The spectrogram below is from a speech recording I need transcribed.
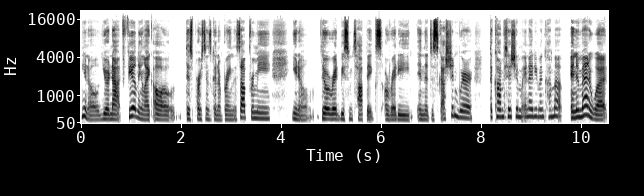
you know, you're not feeling like, oh, this person's going to bring this up for me. You know, there already be some topics already in the discussion where the conversation might not even come up. And no matter what,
